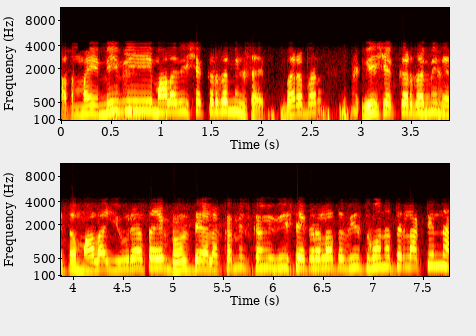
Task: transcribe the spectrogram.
आता मी मी बी मला वीस एकर जमीन आहे साहेब. बरोबर? वीस एकर जमीन आहे. तर मला युरियाचा एक डोस द्यायला कमीत कमी वीस एकराला तर वीस गोणं तरी लागतील ना.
